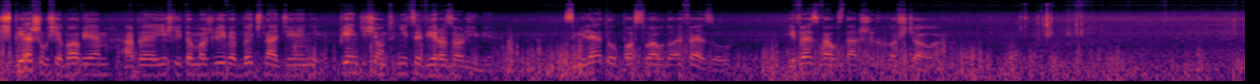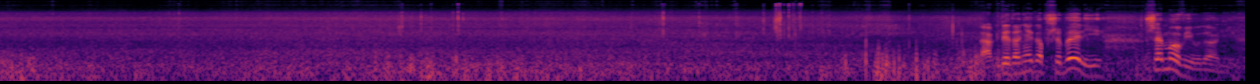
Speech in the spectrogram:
Śpieszył się bowiem, aby jeśli to możliwe być na dzień pięćdziesiątnicy w Jerozolimie. Z Miletu posłał do Efezu i wezwał starszych kościoła. A gdy do niego przybyli, przemówił do nich.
